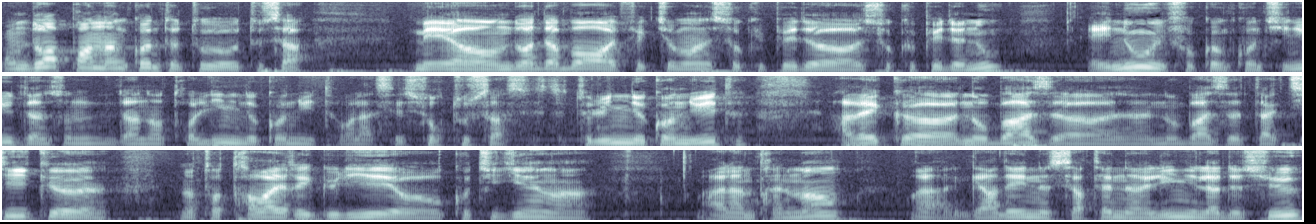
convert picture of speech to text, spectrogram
on doit prendre en compte tout, tout ça. Mais on doit d'abord effectivement s'occuper de, s'occuper de nous. Et nous, il faut qu'on continue dans, notre ligne de conduite. Voilà, c'est surtout ça, c'est cette ligne de conduite avec euh, nos, bases, euh, nos bases tactiques, euh, notre travail régulier au quotidien à l'entraînement. Voilà, garder une certaine ligne là-dessus.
